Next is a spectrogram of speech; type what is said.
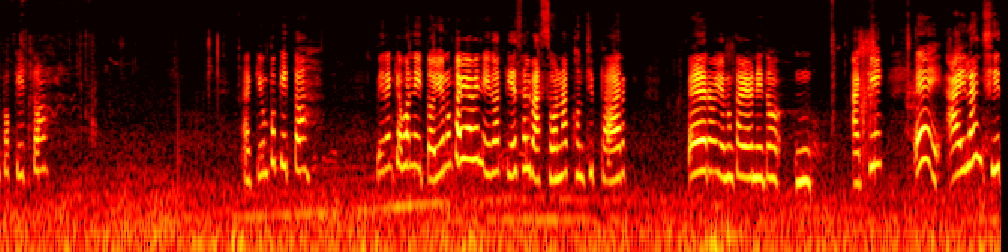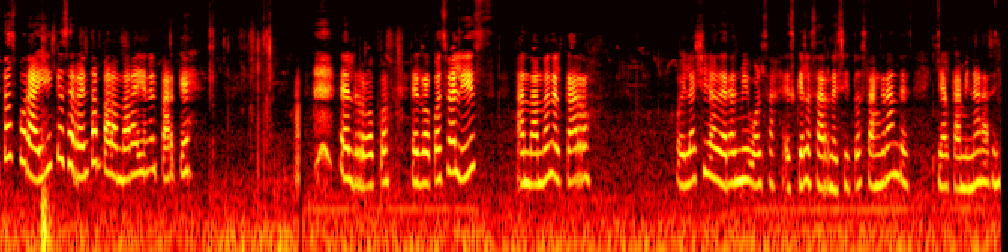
Un poquito. Aquí un poquito. Miren qué bonito. Yo nunca había venido aquí. Es el Basona Country Park. Pero yo nunca había venido mm, aquí. ¡Ey! Hay lanchitas por ahí que se rentan para andar ahí en el parque. El roco. El roco es feliz andando en el carro. Hoy la chilladera es mi bolsa. Es que los arnesitos están grandes. Y al caminar hacen.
